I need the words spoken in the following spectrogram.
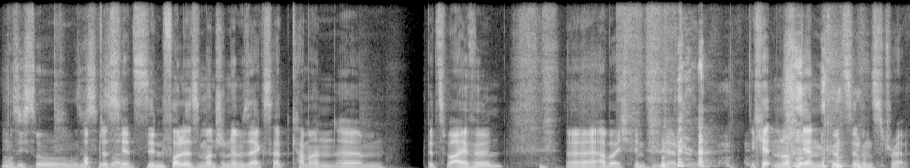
Muss ich so, muss ich Ob so das sagen. jetzt sinnvoll ist, wenn man schon M6 hat, kann man ähm, bezweifeln. äh, aber ich finde sie sehr schön. Ich hätte nur noch gerne einen kürzeren Strap.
